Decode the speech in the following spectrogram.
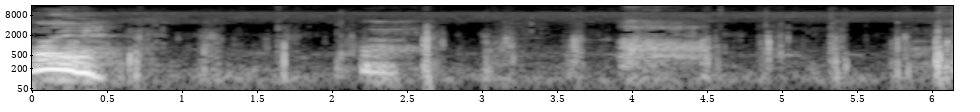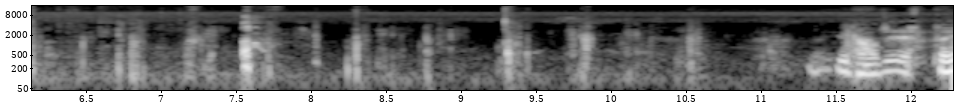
हौ यो ठाउँ चाहिँ यस्तै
